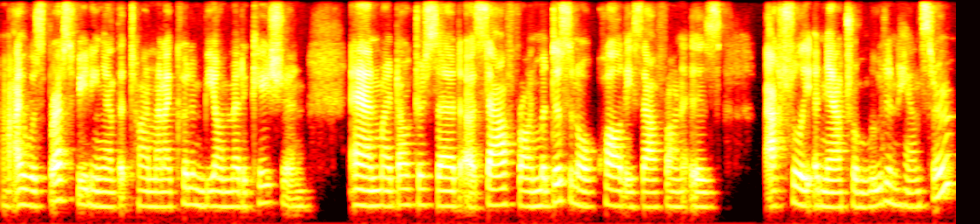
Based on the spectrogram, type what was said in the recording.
I was breastfeeding at the time and I couldn't be on medication. And my doctor said uh, saffron, medicinal quality saffron, is actually a natural mood enhancer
